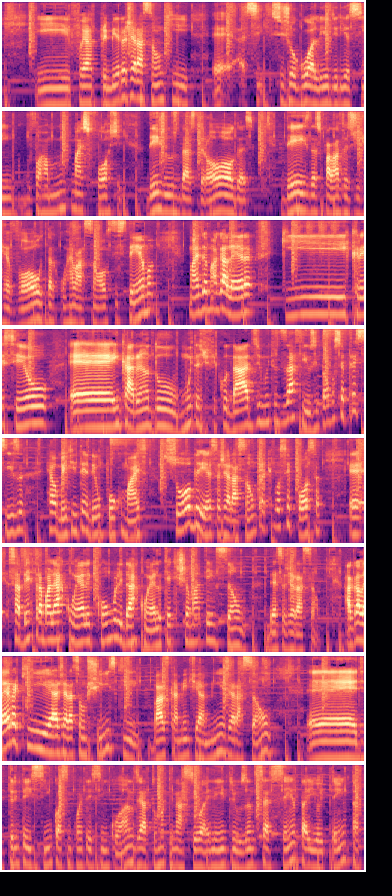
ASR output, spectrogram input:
E foi a primeira geração que é, se, se, jogou ali, eu diria assim, de forma muito mais forte, desde o uso das drogas, desde as palavras de revolta com relação ao sistema, mas é uma galera que cresceu é, encarando muitas dificuldades e muitos desafios. Então você precisa realmente entender um pouco mais sobre essa geração para que você possa é, saber trabalhar com ela e como lidar com ela, o que é que chama a atenção dessa geração. A galera que é a geração X, que basicamente é a minha geração, é, de 35 a 55 anos, é a turma que nasceu ali entre os anos 60 e 80.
